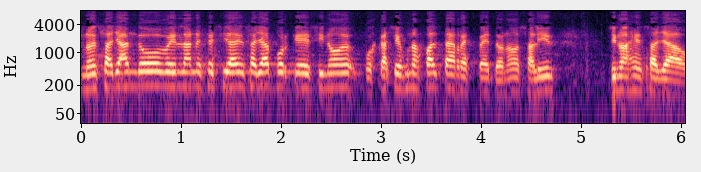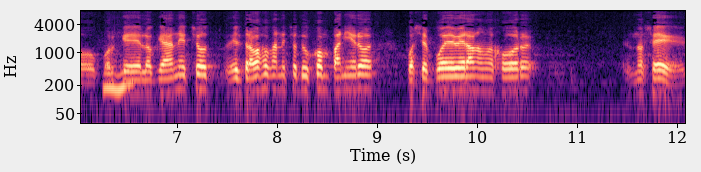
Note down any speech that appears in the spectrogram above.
no ensayando ven la necesidad de ensayar porque si no, pues casi es una falta de respeto, ¿no? Salir si no has ensayado, porque lo que han hecho, el trabajo que han hecho tus compañeros, pues se puede ver a lo mejor, no sé...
